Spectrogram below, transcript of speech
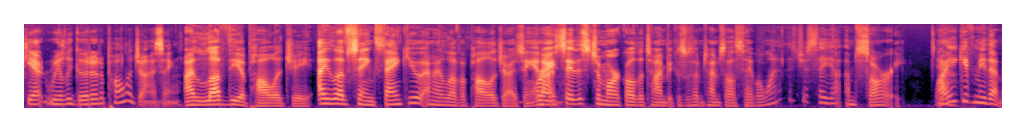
get really good at apologizing. I love the apology. I love saying thank you and I love apologizing. And I say this to Mark all the time because sometimes I'll say, well, why don't you just say, I'm sorry? Why Yeah. you give me that?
